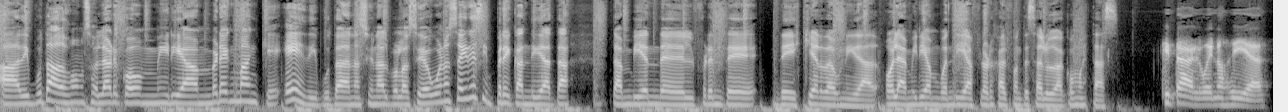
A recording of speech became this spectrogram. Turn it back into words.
a diputados. Vamos a hablar con Miriam Bregman, que es diputada nacional por la Ciudad de Buenos Aires y precandidata también del Frente de Izquierda Unidad. Hola Miriam, buen día. Flor Jalfón te saluda. ¿Cómo estás? ¿Qué tal? Buenos días.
